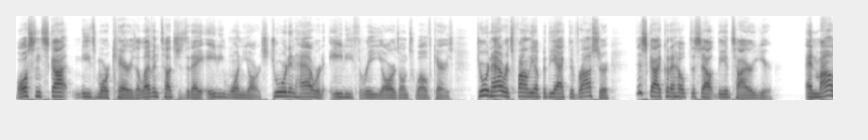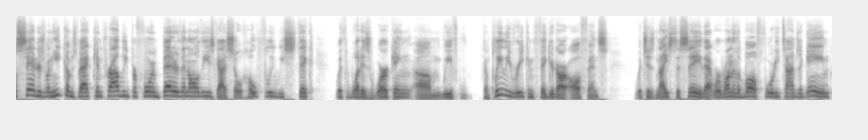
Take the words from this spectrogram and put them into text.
Boston Scott needs more carries. 11 touches today, 81 yards. Jordan Howard, 83 yards on 12 carries. Jordan Howard's finally up at the active roster. This guy could have helped us out the entire year. And Miles Sanders, when he comes back, can probably perform better than all these guys. So hopefully we stick with what is working. Um, we've completely reconfigured our offense, which is nice to see that we're running the ball 40 times a game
